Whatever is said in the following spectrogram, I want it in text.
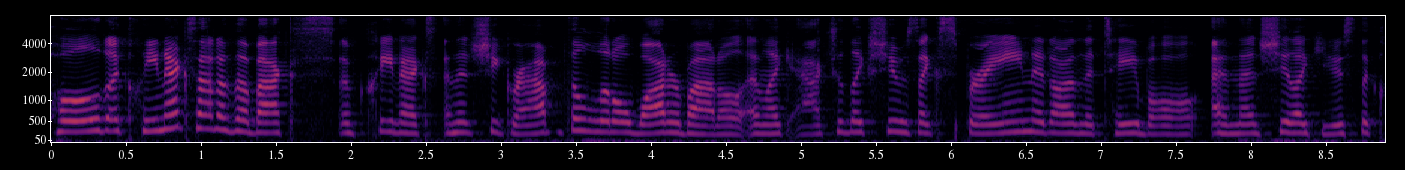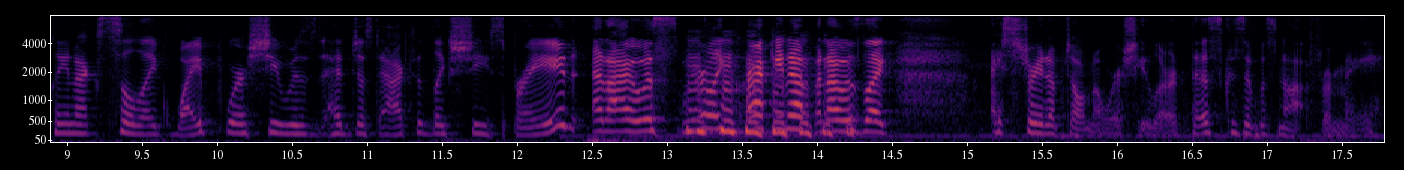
pulled a Kleenex out of the box of Kleenex and then she grabbed the little water bottle and like acted like she was like spraying it on the table and then she like used the Kleenex to like wipe where she was had just acted like she sprayed and I was really cracking up and I was like I straight up don't know where she learned this because it was not from me.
